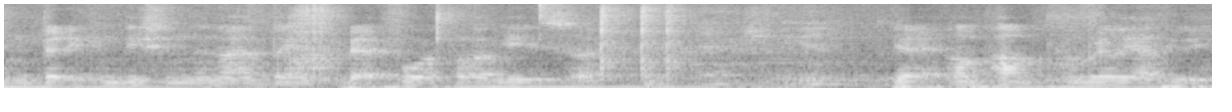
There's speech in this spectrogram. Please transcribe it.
in better condition than I've been for about four or five years. So Yeah. Should be good. yeah, I'm pumped. I'm really happy.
